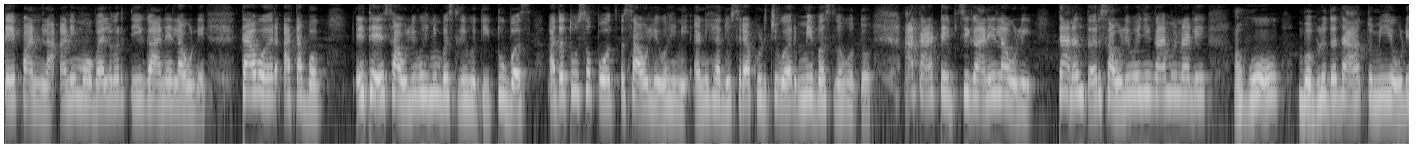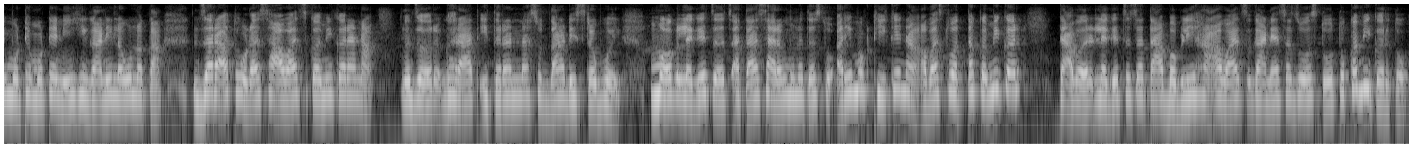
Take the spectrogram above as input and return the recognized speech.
टेप आणला आणि मोबाईलवरती गाणे लावले. त्यावर आता बघ इथे सावली वहिनी बसली होती तू बस. आता तू सपोज सावली वहिनी आणि ह्या दुसऱ्या खुर्चीवर मी बसलो होतो. आता टेपची गाणी लावली. त्यानंतर सावली वहिनी काय म्हणाली अहो बबलू दादा तुम्ही एवढी मोठ्या मोठ्याने ही गाणी लावू नका. जरा थोडासा आवाज कमी करा ना. जर घरात इतरांना सुद्धा डिस्टर्ब होईल. मग लगेचच आता सारंग म्हणत असतो अरे मग ठीक आहे ना. आवाज तू आत्ता कमी कर. त्यावर लगेचच आता बबली हा आवाज गाण्याचा जो असतो तो कमी करतो.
